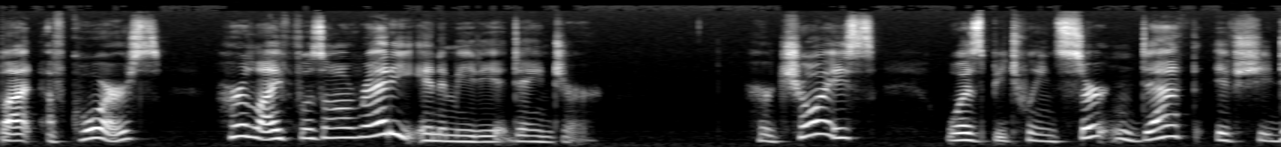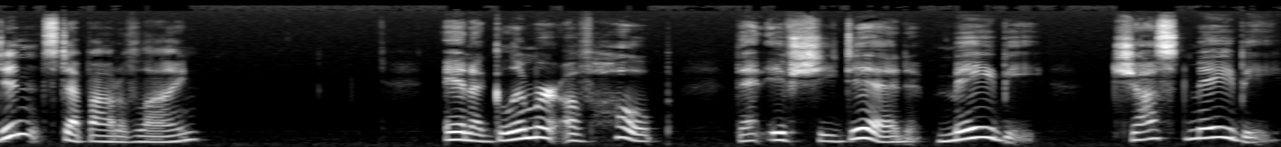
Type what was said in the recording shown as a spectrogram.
But, of course, her life was already in immediate danger. Her choice was between certain death if she didn't step out of line and a glimmer of hope that if she did, maybe, just maybe,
